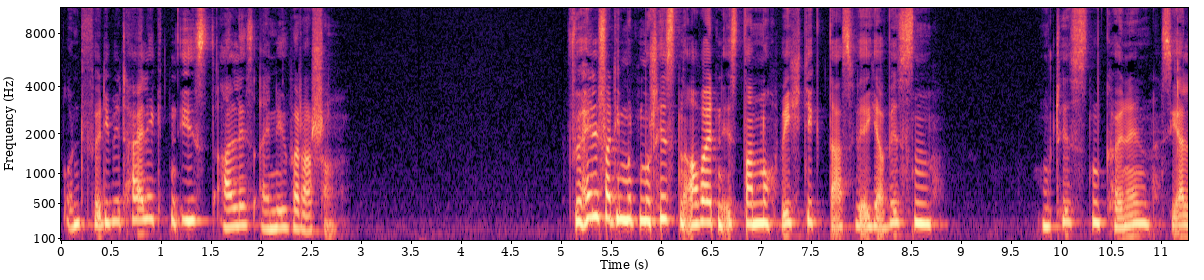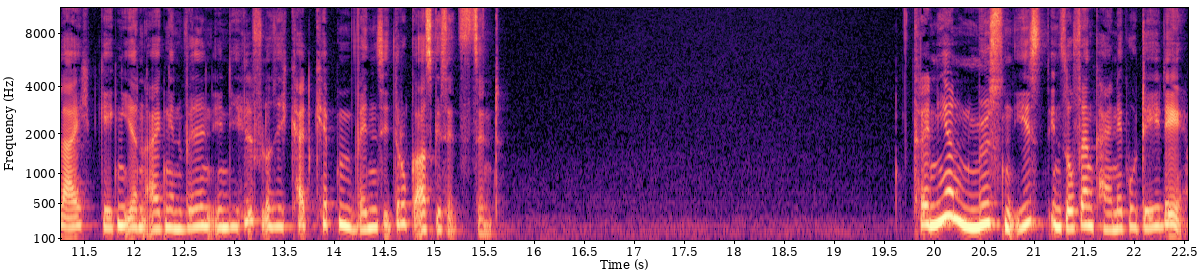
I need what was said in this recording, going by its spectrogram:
Und für die Beteiligten ist alles eine Überraschung. Für Helfer, die mit Mutisten arbeiten, ist dann noch wichtig, dass wir ja wissen, Mutisten können sehr leicht gegen ihren eigenen Willen in die Hilflosigkeit kippen, wenn sie Druck ausgesetzt sind. Trainieren müssen ist insofern keine gute Idee.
